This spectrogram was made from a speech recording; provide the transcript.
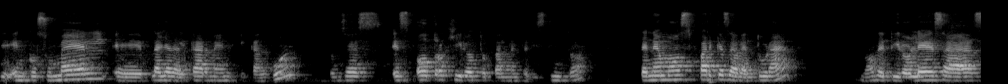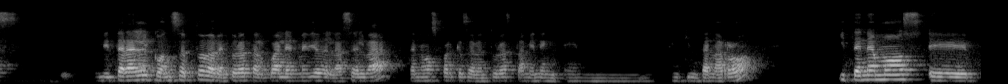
en Cozumel, eh, Playa del Carmen y Cancún. Entonces es otro giro totalmente distinto. Tenemos parques de aventura, ¿no? De tirolesas, literal el concepto de aventura tal cual en medio de la selva. Tenemos parques de aventuras también en, Quintana Roo. Y tenemos eh,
